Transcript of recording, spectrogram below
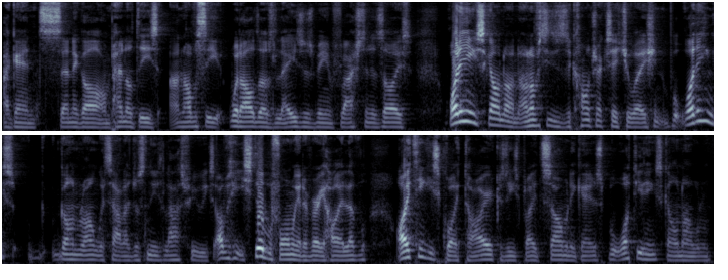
against Senegal on penalties, and obviously with all those lasers being flashed in his eyes. What do you think's going on? And obviously, there's a contract situation, but what do you think's gone wrong with Salah just in these last few weeks? Obviously, he's still performing at a very high level. I think he's quite tired because he's played so many games. But what do you think's going on with him?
